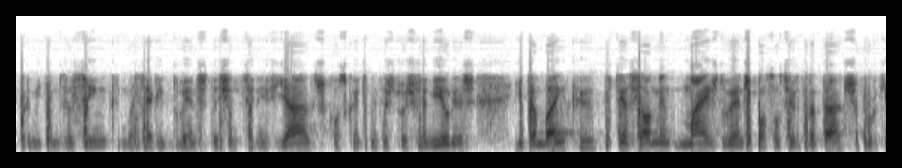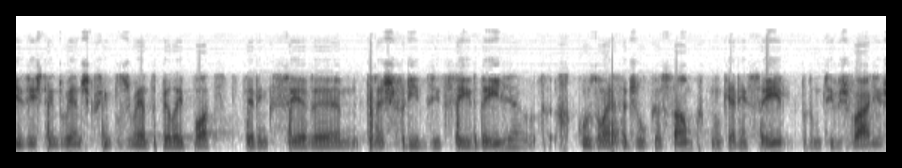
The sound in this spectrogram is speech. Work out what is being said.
permitimos assim que uma série de doentes deixem de ser enviados, consequentemente as suas famílias, e também que potencialmente mais doentes possam ser tratados, porque existem doentes que simplesmente pela hipótese de terem que ser eh, transferidos e de sair da ilha, recusam essa deslocação porque não querem sair, por motivos vários,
